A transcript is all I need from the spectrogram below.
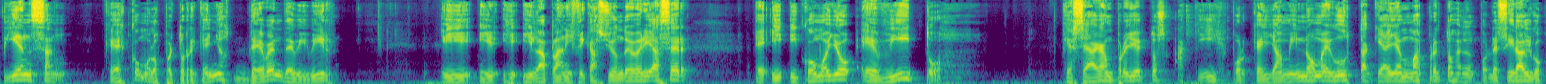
piensan que es como los puertorriqueños deben de vivir. Y, la planificación debería ser, eh, y, cómo yo evito que se hagan proyectos aquí, porque a mí no me gusta que hayan más proyectos, por decir algo,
